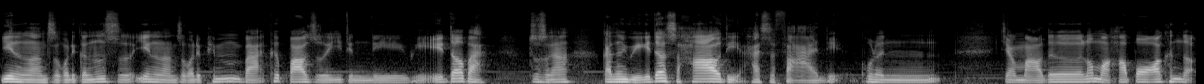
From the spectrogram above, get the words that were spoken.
也能让自个的公司，也能让自个的品牌去保持一定的热度吧。只是讲这种热度是好的还是坏的，可能就冇得那么好把控了。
